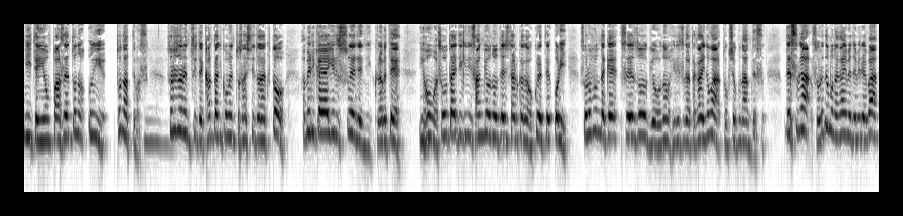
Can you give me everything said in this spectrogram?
2.4%の運輸となってます。それぞれについて簡単にコメントさせていただくと、アメリカやイギリス、スウェーデンに比べて、日本は相対的に産業のデジタル化が遅れており、その分だけ製造業の比率が高いのが特色なんです。ですが、それでも長い目で見れば、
